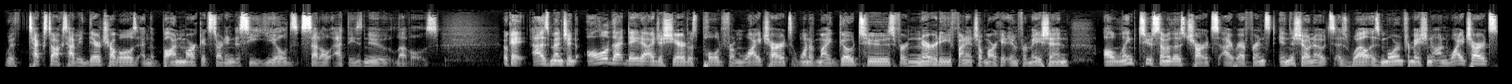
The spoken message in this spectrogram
with tech stocks having their troubles and the bond market starting to see yields settle at these new levels. Okay, as mentioned, all of that data I just shared was pulled from YCharts, one of my go tos for nerdy financial market information. I'll link to some of those charts I referenced in the show notes, as well as more information on YCharts,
